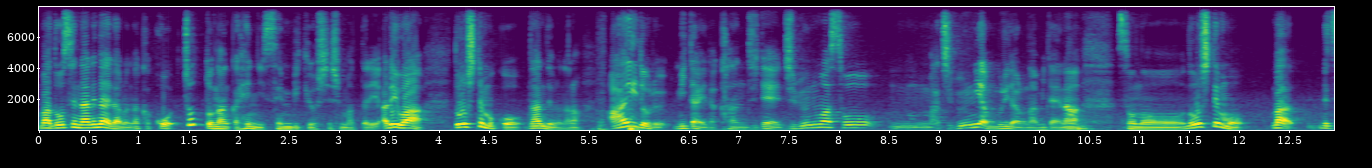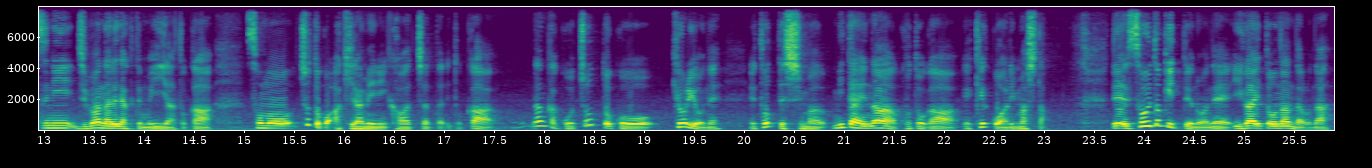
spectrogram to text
まあどうせなれないだろうなんかこう、ちょっとなんか変に線引きをしてしまったり、あるいはどうしてもこう、なんていうのかな、アイドルみたいな感じで、自分はそう、うん、まあ自分には無理だろうなみたいな、その、どうしてもまあ別に自分はなれなくてもいいやとかそのちょっとこう諦めに変わっちゃったりとかなんかこうちょっとこう距離をね取ってしまうみたいなことが結構ありました。でそういう時っていうのはね意外となんだろうな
